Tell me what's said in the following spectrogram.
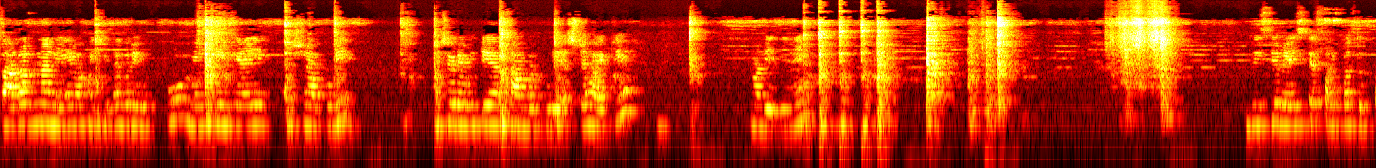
ಸಾರಲ್ಲಿ ನಾನು ಏನು ಹಾಕಿಲ್ಲ ಬರೀ ಉಪ್ಪು, ಮೆಣಸಿನ್ಕಾಯಿ ಅರಿಶಿನ ಪುಡಿ, ಒಂಚೂರು ಎಂ ಟಿ ಆರ್ ಸಾಂಬಾರು ಪುಡಿ ಅಷ್ಟೇ ಹಾಕಿ ಮಾಡಿದ್ದೀನಿ. ಬಿಸಿ ರೈಸ್ಗೆ ಸ್ವಲ್ಪ ತುಪ್ಪ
